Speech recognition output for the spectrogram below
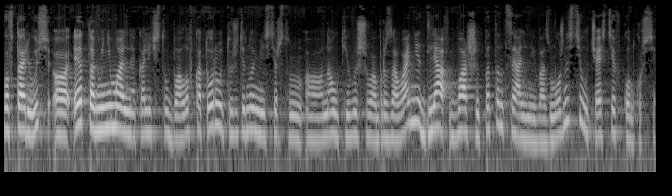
Повторюсь, а, это минимальное количество баллов, которое утверждено Министерством а, науки и высшего образования для вашей потенциальной возможности участия в конкурсе.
